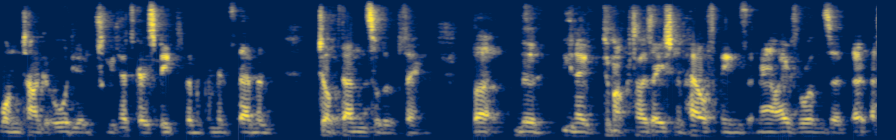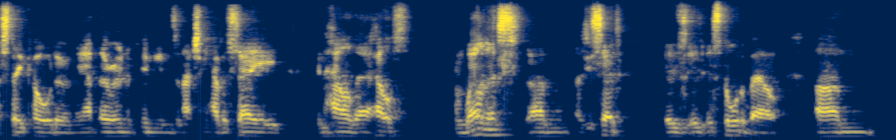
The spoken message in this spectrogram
one target audience. And we had to go speak to them and convince them and job done sort of thing. But the you know democratization of health means that now everyone's a, a stakeholder and they have their own opinions and actually have a say in how their health and wellness, um, as you said, is, is thought about. Um,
